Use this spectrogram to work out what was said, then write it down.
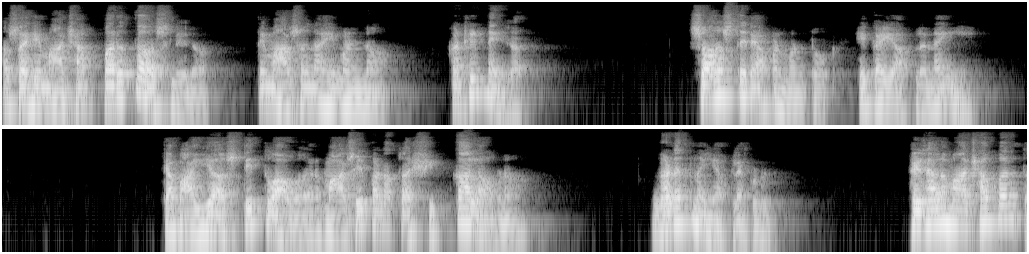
असं हे माझ्या परत असलेलं ते माझं नाही म्हणणं कठीण नाही जात. सहजतेने आपण म्हणतो हे काही आपलं नाही त्या बाह्य अस्तित्वावर माझेपणाचा शिक्का लावणं घडत नाही आपल्याकडून. हे झालं माझ्या परत.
